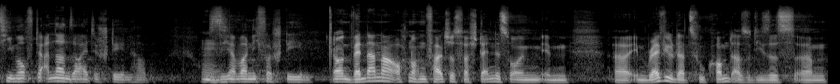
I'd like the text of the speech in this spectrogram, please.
Team auf der anderen Seite stehen habe und die sich einfach nicht verstehen. Ja, und wenn dann auch noch ein falsches Verständnis so im, im, äh, im Review dazu kommt, also dieses, ähm,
